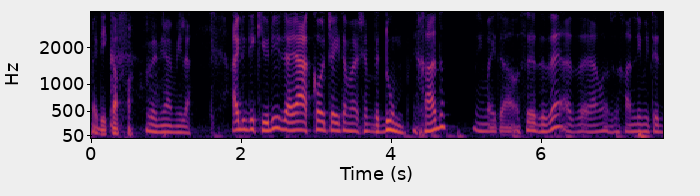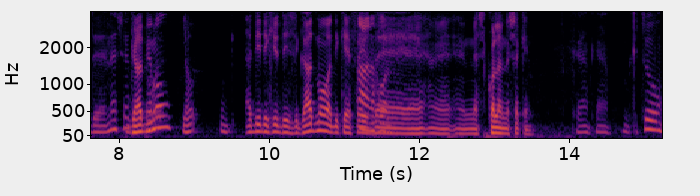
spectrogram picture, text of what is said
ID כאפה. זה נהיה מילה. IDD-QD זה היה הקוד שהיית בדום אחד. אם היית עושה את זה זה, אז היה לך Unlimited אה, נשק. גדמו? לא. ה-DDQD זה גדמו, ה-DKFA אה, זה נכון. אה, אה, כל הנשקים, כן, כן. בקיצור,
